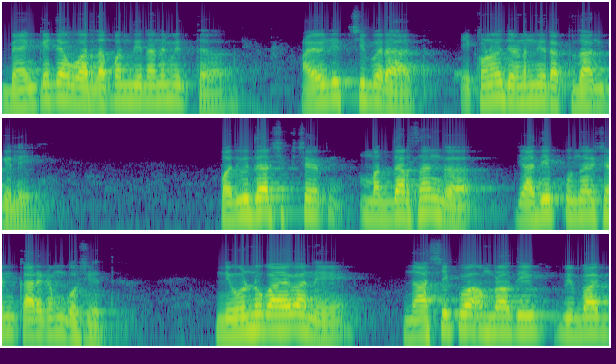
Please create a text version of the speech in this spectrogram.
बँकेच्या वर्धापन दिनानिमित्त आयोजित शिबिरात एकोणीस जणांनी रक्तदान केले. पदवीधर शिक्षक मतदारसंघ यादी पुनरीक्षण कार्यक्रम घोषित. निवडणूक आयोगाने नाशिक व अमरावती विभाग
